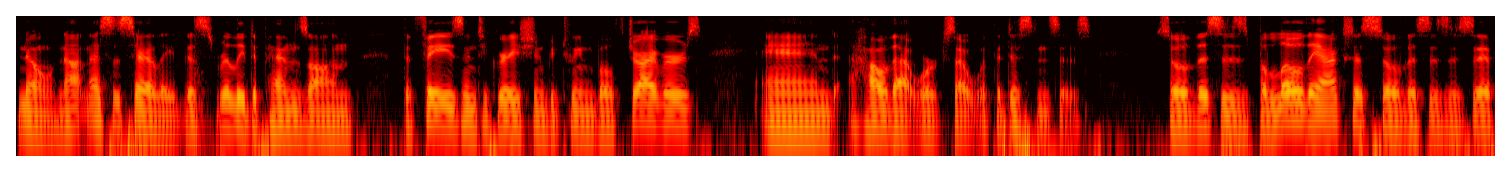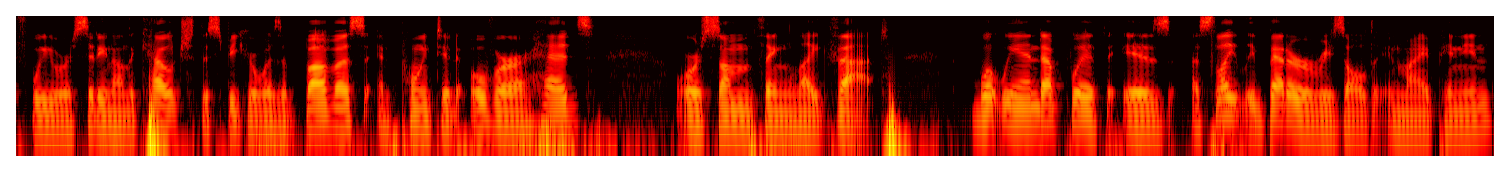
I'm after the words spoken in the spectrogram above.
No, not necessarily. This really depends on the phase integration between both drivers and how that works out with the distances. So this is below the axis, so this is as if we were sitting on the couch, the speaker was above us and pointed over our heads, or something like that. What we end up with is a slightly better result, in my opinion.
